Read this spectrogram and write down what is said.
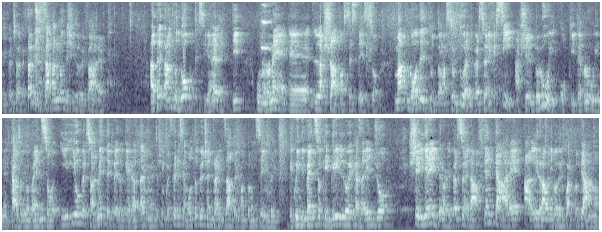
mi concede questa notizia, hanno deciso di fare. Altrettanto, dopo che si viene eletti, uno non è eh, lasciato a se stesso, ma gode di tutta una struttura di persone che sì, ha scelto lui o chi per lui. Nel caso io penso, io, io personalmente credo che in realtà il Movimento 5 Stelle sia molto più centralizzato di quanto non sembri, e quindi penso che Grillo e Casaleggio sceglierebbero le persone da affiancare all'idraulico del quarto piano.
